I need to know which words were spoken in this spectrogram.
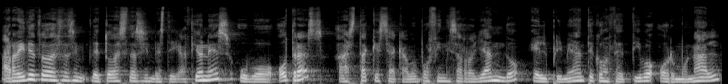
A raíz de todas estas investigaciones hubo otras hasta que se acabó por fin desarrollando el primer anticonceptivo hormonal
